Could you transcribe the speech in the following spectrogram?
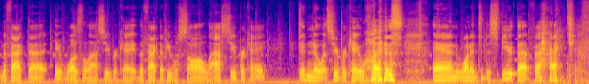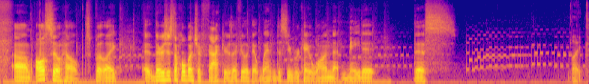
the fact that it was the last Super K, the fact that people saw last Super K, didn't know what Super K was, and wanted to dispute that fact, um, also helped. But like, there was just a whole bunch of factors I feel like that went into Super K one that made it this Like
